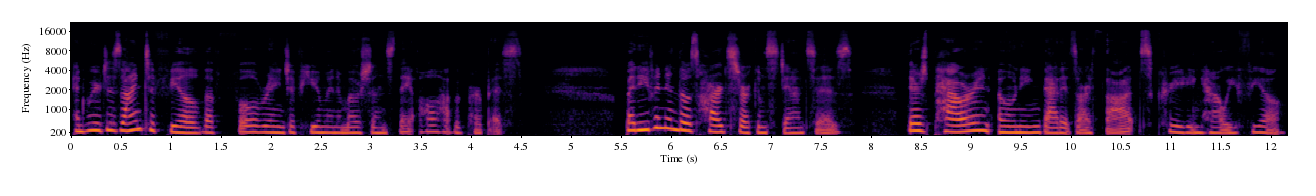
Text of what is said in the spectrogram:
And we're designed to feel the full range of human emotions. They all have a purpose. But even in those hard circumstances, there's power in owning that it's our thoughts creating how we feel.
